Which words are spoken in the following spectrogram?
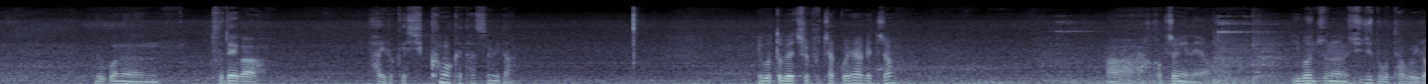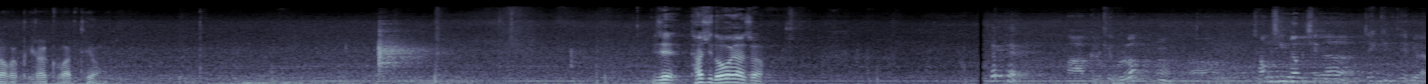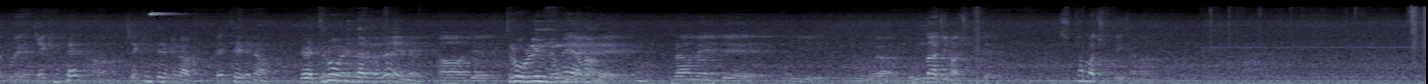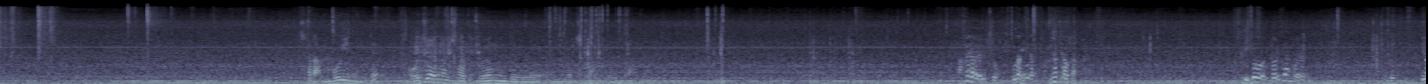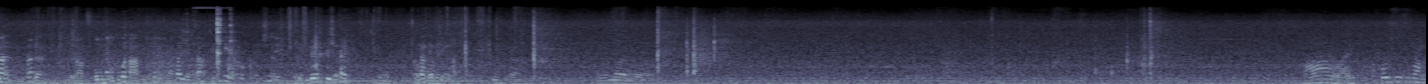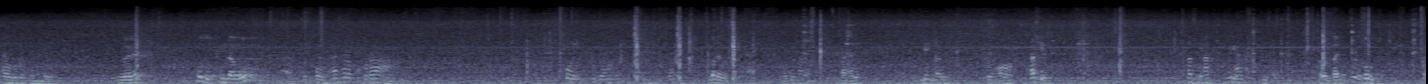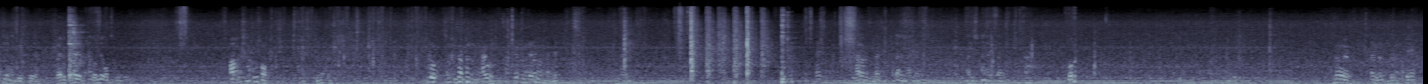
요거는 두 대가 다 이렇게 시커멓게 탔습니다. 이것도 며칠 붙잡고 해야겠죠? 아, 걱정이네요. 이번 주는 쉬지도 못하고 일할, 일할 것 같아요. 이제 다시 넣어야죠. 백탭. 아 그렇게 불러? 응. 어, 정식 명칭은 잭킹탭이라고 해. 잭킹탭? 어. 잭킹탭이나 백탭이나. 그냥 들어 올린다는 거죠, 얘네? 어 이제 들어 올리는 용도잖아. 네. 응. 그 다음에 이제 저기 그 뭐야 높낮이 맞출 때 수평 맞출 때 있잖아. 잘 안 보이는데? 어제는 잘 보였는데 왜 오늘 잘안 보이냐? 이 거또 거예요? 아 와이프 코 수술한다고 그러던데 왜? 코 높인다고? 아 조금 하늘코라 코 이쁘게 하고. 아, 어. 이거 사실 은 되면 안 돼. 뭐? 그래, 이렇게.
